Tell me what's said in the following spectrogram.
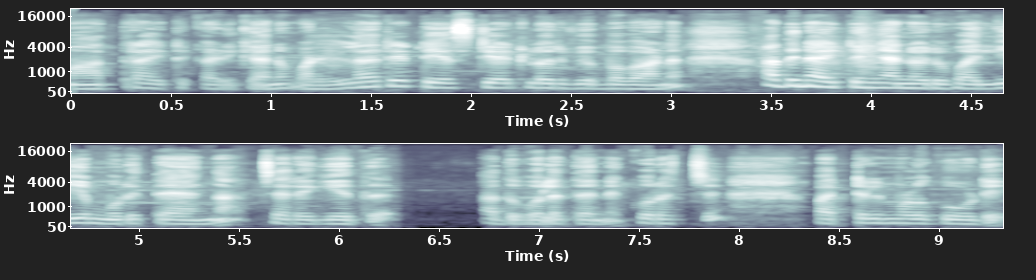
മാത്രമായിട്ട് കഴിക്കാനും വളരെ ടേസ്റ്റി ആയിട്ടുള്ള ഒരു വിഭവമാണ്. അതിനായിട്ട് ഞാൻ ഒരു വലിയ മുറി തേങ്ങ ചിരകിയത് അതുപോലെ തന്നെ കുറച്ച് വറ്റൽമുളക് കൂടി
